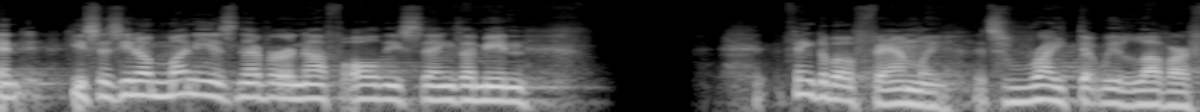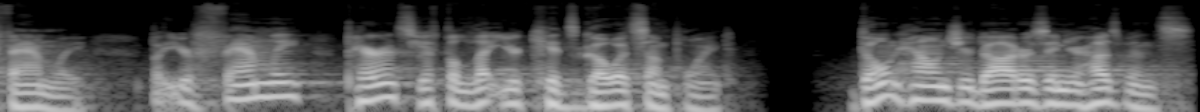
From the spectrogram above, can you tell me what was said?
And he says, you know, money is never enough, all these things. I mean, think about family. It's right that we love our family. But your family, parents, you have to let your kids go at some point. Don't hound your daughters and your husbands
